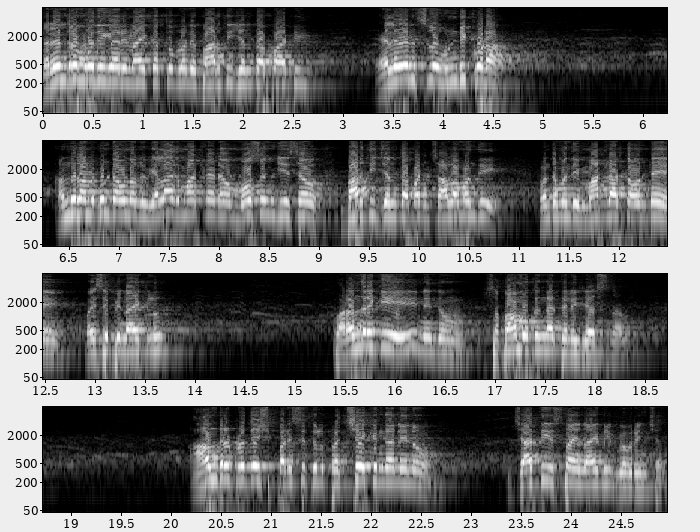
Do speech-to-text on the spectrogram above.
నరేంద్ర మోదీ గారి నాయకత్వంలోని భారతీయ జనతా పార్టీ అలయన్స్లో ఉండి కూడా అందరూ అనుకుంటా ఉన్నారు ఎలాగ మాట్లాడావు మోసం చేసావు భారతీయ జనతా పార్టీ చాలామంది కొంతమంది మాట్లాడుతూ ఉంటే వైసీపీ నాయకులు వారందరికీ నేను సభాముఖంగా తెలియజేస్తున్నాను. ఆంధ్రప్రదేశ్ పరిస్థితులు ప్రత్యేకంగా నేను జాతీయ స్థాయి నాయకులకు వివరించాను.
